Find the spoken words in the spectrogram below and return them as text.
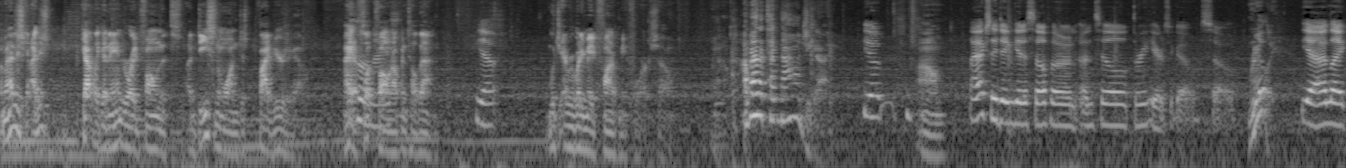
I mean, I just I just got like an Android phone that's a decent one just five years ago. I had a Oh, flip phone up until then, Yeah. which everybody made fun of me for. So, you know, I'm not a technology guy. Yep. Um, I actually didn't get a cell phone until three years ago. So really? yeah, I like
